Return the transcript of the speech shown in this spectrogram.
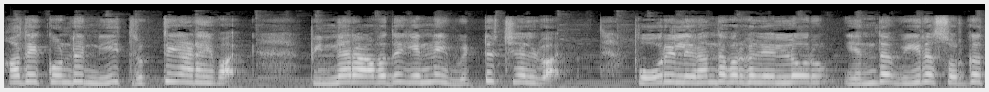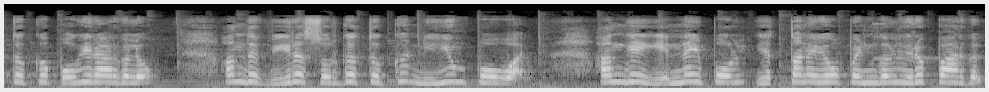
அதை கொண்டு நீ திருப்தி அடைவாய். பின்னராவது என்னை விட்டுச் செல்வாய். போரில் இறந்தவர்கள் எல்லோரும் எந்த வீர சொர்க்கத்துக்கு போகிறார்களோ அந்த வீர சொர்க்கத்துக்கு நீயும் போவாய். அங்கே என்னை போல் எத்தனையோ பெண்கள் இருப்பார்கள்.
